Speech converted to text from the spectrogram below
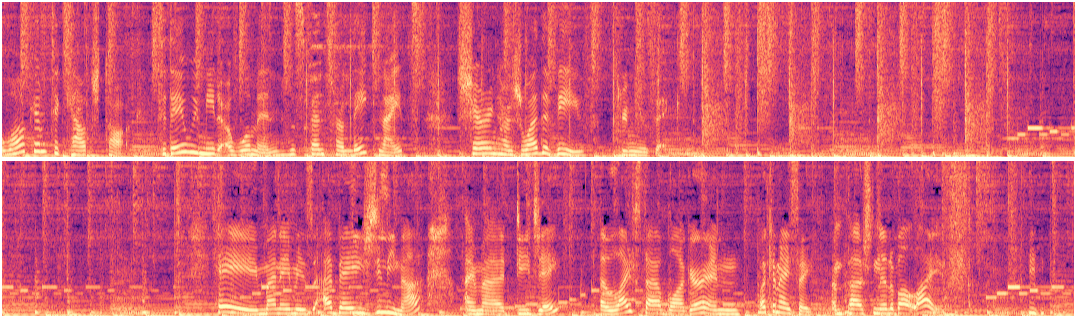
Welcome to Couch Talk. Today we meet a woman who spends her late nights sharing her joie de vivre through music. Hey, my name is Abeille Gelinas. I'm a DJ, a lifestyle blogger, and what can I say? I'm passionate about life.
